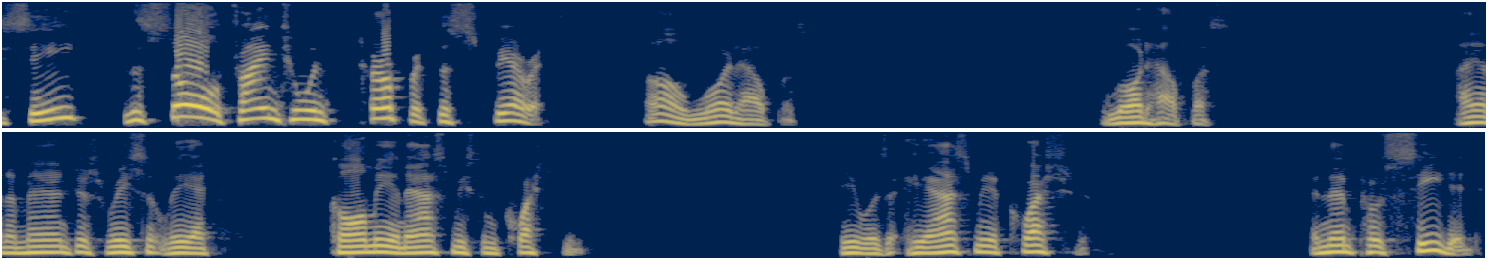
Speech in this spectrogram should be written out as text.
You see, the soul trying to interpret the spirit. Oh, Lord, help us. Lord, help us. I had a man just recently uh, call me and ask me some questions. He was he asked me a question and then proceeded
